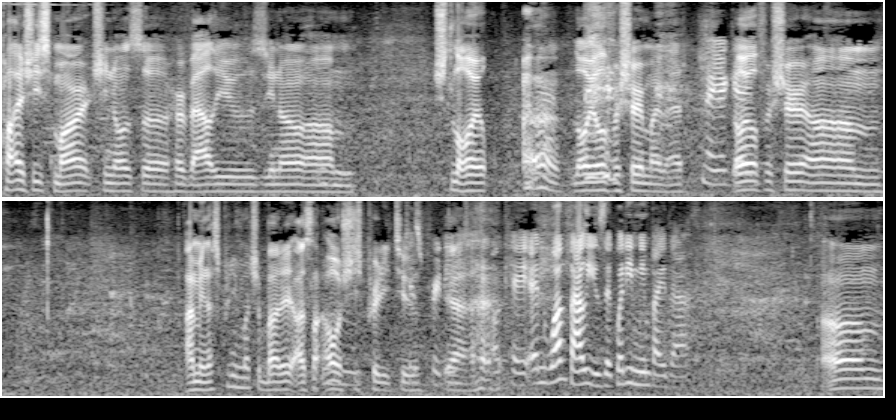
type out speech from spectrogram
probably she's smart. She knows uh, her values. You know, um, she's loyal. loyal for sure. My bad. No, you're good. Loyal for sure. Um, I mean that's pretty much about it. I was like, oh, she's pretty too. She's pretty. Yeah. okay. And what values? Like, what do you mean by that? um,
